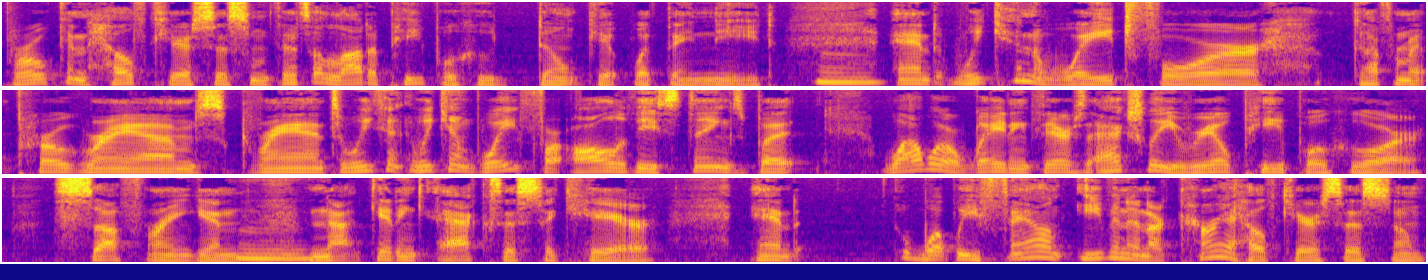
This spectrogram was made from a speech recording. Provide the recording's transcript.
broken healthcare system, there's a lot of people who don't get what they need. Mm. And we can wait for government programs, grants. We can we can wait for all of these things, but while we're waiting, there's actually real people who are suffering and mm. not getting access to care. And what we found even in our current healthcare system,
